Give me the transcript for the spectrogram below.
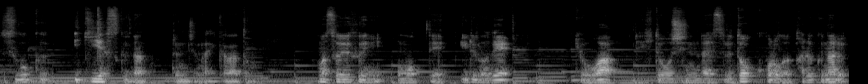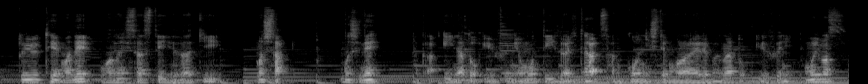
すごく生きやすくなるんじゃないかなと、まあ、そういうふうに思っているので今日は人を信頼すると心が軽くなるというテーマでお話しさせていただきました。もしねなんかいいなというふうに思っていただけたら参考にしてもらえればなというふうに思います。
